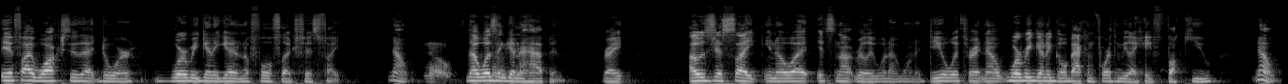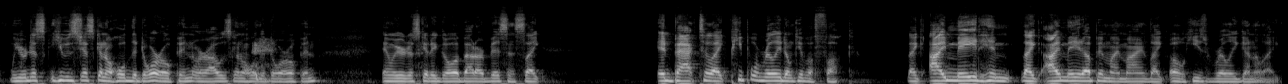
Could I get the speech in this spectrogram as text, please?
if I walked through that door, were we going to get in a full-fledged fist fight? No. no, that wasn't going to happen, right? I was just like, you know what? It's not really what I want to deal with right now. Were we going to go back and forth and be like, hey, fuck you? No, we were just, he was just going to hold the door open, or I was going to hold the door open, and we were just going to go about our business. Like, and back to like, people really don't give a fuck. Like, I made him, like, I made up in my mind, like, oh, he's really going to, like,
